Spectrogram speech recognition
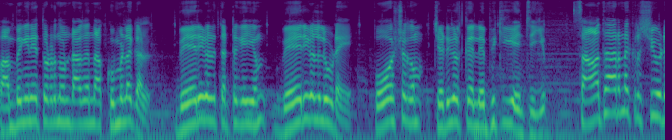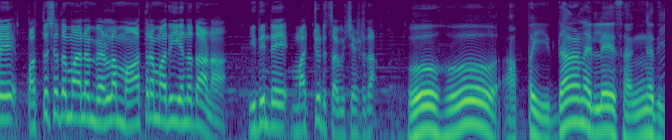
പമ്പിങ്ങിനെ തുടർന്നുണ്ടാകുന്ന കുമിളകൾ വേരുകളിൽ തട്ടുകയും വേരുകളിലൂടെ പോഷകം ചെടികൾക്ക് ലഭിക്കുകയും ചെയ്യും. സാധാരണ കൃഷിയുടെ പത്ത് ശതമാനം വെള്ളം മാത്രം മതി എന്നതാണ് ഇതിന്റെ മറ്റൊരു സവിശേഷത. ഓഹോ അപ്പൊ ഇതാണല്ലേ സംഗതി.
